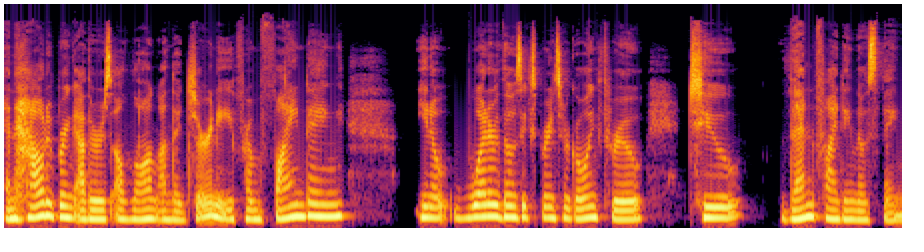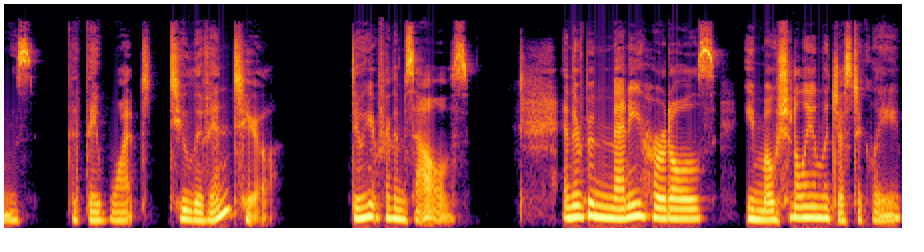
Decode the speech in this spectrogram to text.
and how to bring others along on the journey from finding, you know, what are those experiences we're going through to then finding those things that they want to live into, doing it for themselves. And there have been many hurdles emotionally and logistically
